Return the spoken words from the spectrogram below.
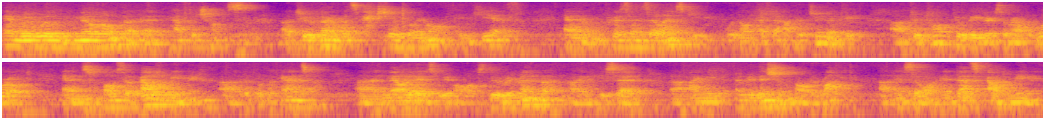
And we will no longer then have the chance uh, to learn what's actually going on in Kiev. And President Zelensky will not have the opportunity uh, to talk to leaders around the world and also out-meming uh, the propaganda. Uh, nowadays, we all still remember, right? He said, uh, I need ammunition, not a right, uh, and so on. And that's out-meming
